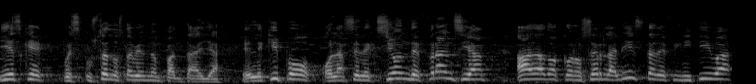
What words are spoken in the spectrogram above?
y es que pues usted lo está viendo en pantalla. El equipo o la selección de Francia ha dado a conocer la lista definitiva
